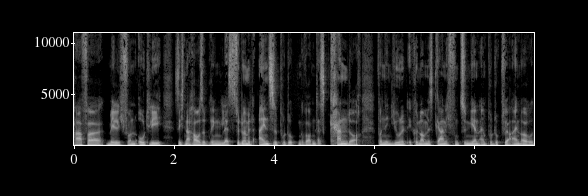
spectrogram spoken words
Hafermilch von Oatly sich nach Hause bringen lässt. Es wird immer mit Einzelprodukten geworben. Das kann doch von den Unit Economics gar nicht funktionieren. Ein Produkt für 1,10 Euro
